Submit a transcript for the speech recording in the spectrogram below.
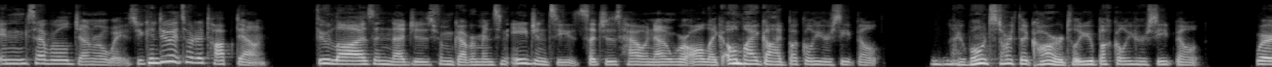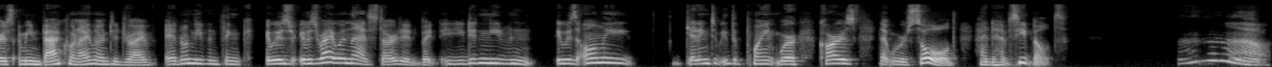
in several general ways. You can do it sort of top down through laws and nudges from governments and agencies, such as how now we're all like, oh my God, buckle your seatbelt. Mm-hmm. I won't start the car till you buckle your seatbelt. Whereas, I mean, back when I learned to drive, I don't even think it was, it was right when that started, but you didn't even, it was only getting to be the point where cars that were sold had to have seatbelts. Oh,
